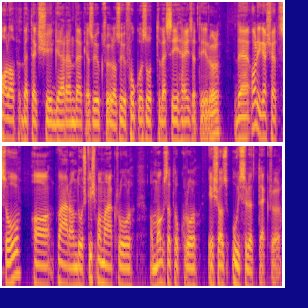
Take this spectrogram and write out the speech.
alapbetegséggel rendelkezőkről, az ő fokozott veszélyhelyzetéről, de alig esett szó a várandós kismamákról, a magzatokról és az újszülöttekről.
